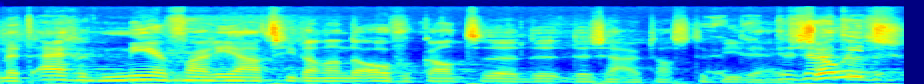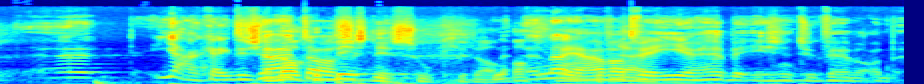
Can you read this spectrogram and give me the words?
met eigenlijk meer variatie dan aan de overkant uh, de, de Zuidas te bieden heeft. Zoiets? Uh, ja, kijk, de Zuidas... welke business zoek je dan? Wat nou ja, wat we hier hebben is natuurlijk... We hebben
